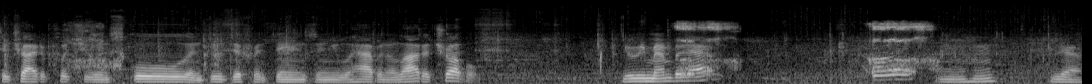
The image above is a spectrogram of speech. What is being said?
to try to put you in school and do different things, and you were having a lot of trouble. You remember that? Uh, Mm-hmm. Yeah.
